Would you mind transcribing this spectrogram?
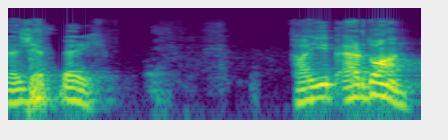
Recep Bey, Tayyip Erdoğan,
